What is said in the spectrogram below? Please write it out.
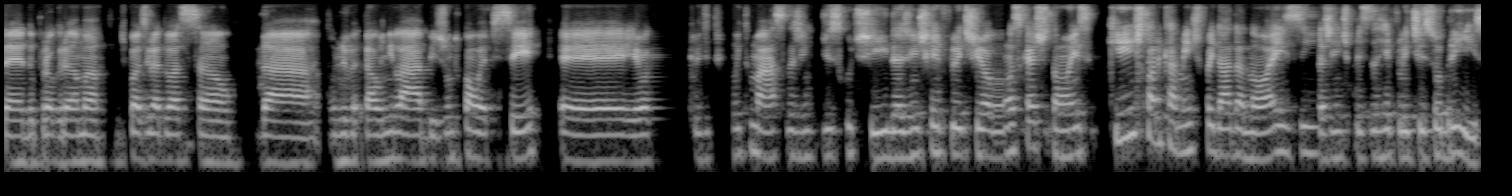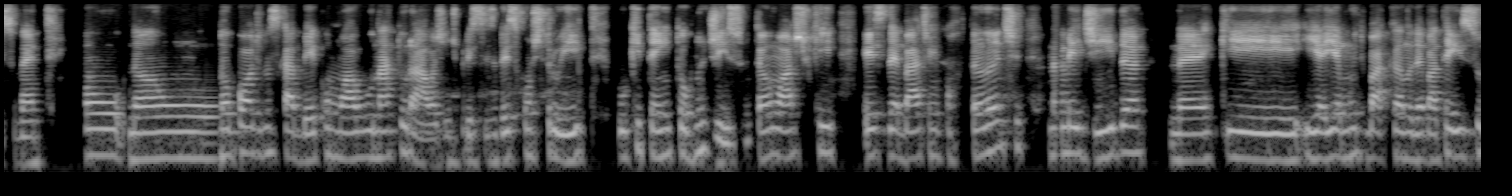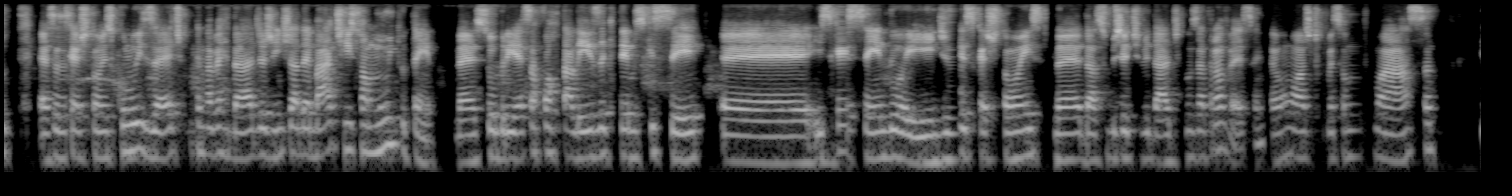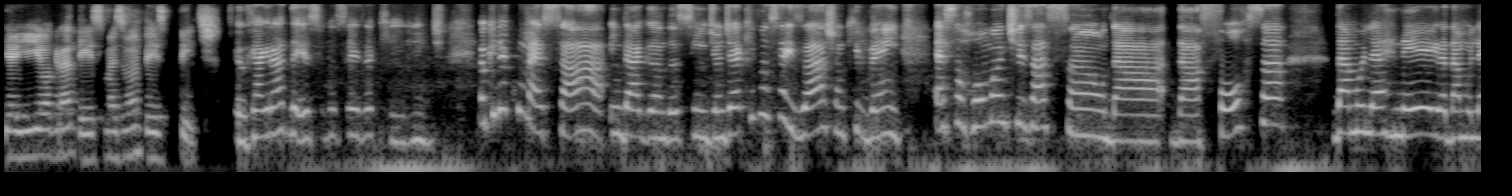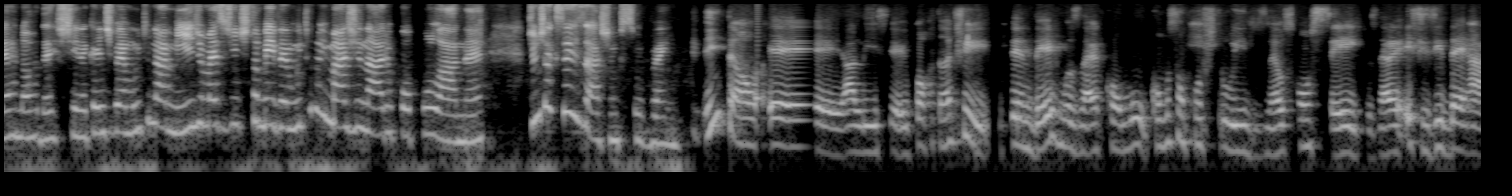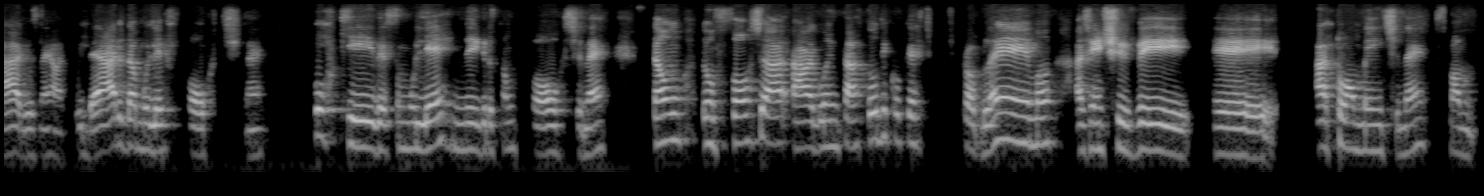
né, no programa de pós-graduação da, da Unilab, junto com a UFC, é, eu acredito muito massa da gente discutir, da gente refletir algumas questões que historicamente foi dada a nós e a gente precisa refletir sobre isso, né? Não, não, não pode nos caber como algo natural, a gente precisa desconstruir o que tem em torno disso. Então, eu acho que esse debate é importante na medida né, que e aí é muito bacana debater isso, essas questões com Luizete, porque na verdade a gente já debate isso há muito tempo, né, sobre essa fortaleza que temos que ser, é, esquecendo aí de questões né, da subjetividade que nos atravessa. Então, acho que vai ser muito massa e aí eu agradeço mais uma vez, Pete. Eu que agradeço vocês aqui, gente. Eu queria começar indagando assim, de onde é que vocês acham que vem essa romantização da, da força da mulher negra, da mulher nordestina, que a gente vê muito na mídia, mas a gente também vê muito no imaginário popular, né? De onde é que vocês acham que isso vem? Então, é, Alice, é importante entendermos né, como, como são construídos né, os conceitos, né, esses ideários, né, o ideário da mulher forte, né? Por que dessa mulher negra tão forte, né? Tão, tão forte a, a aguentar todo e qualquer tipo de problema. A gente vê é, atualmente, né,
